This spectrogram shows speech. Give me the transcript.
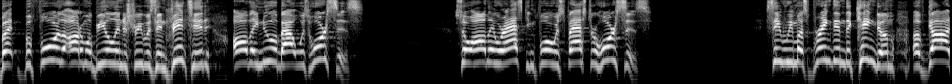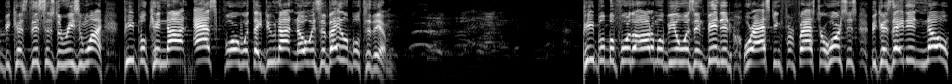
but before the automobile industry was invented, all they knew about was horses. So all they were asking for was faster horses. See, we must bring them the kingdom of God because this is the reason why. People cannot ask for what they do not know is available to them. People before the automobile was invented were asking for faster horses because they didn't know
